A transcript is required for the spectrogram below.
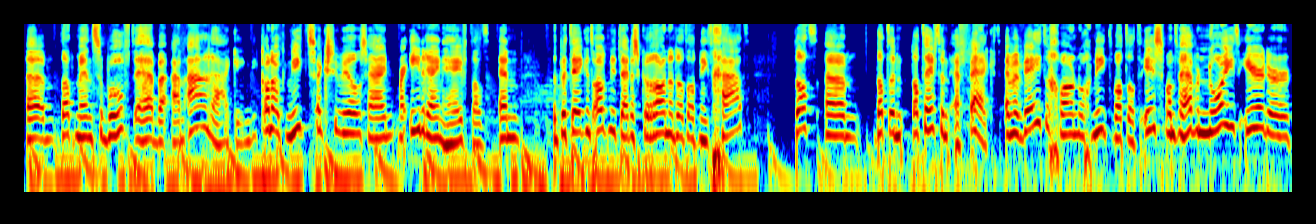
ehm, dat mensen behoefte hebben aan aanraking. Die kan ook niet seksueel zijn, maar iedereen heeft dat. En het betekent ook nu tijdens corona dat dat niet gaat. Dat, ehm, dat, een, dat heeft een effect. En we weten gewoon nog niet wat dat is, want we hebben nooit eerder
